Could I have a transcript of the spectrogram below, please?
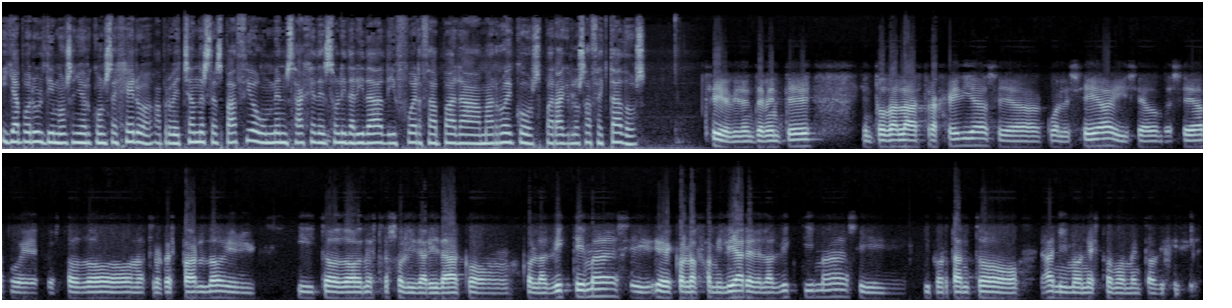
Y ya por último, señor consejero, aprovechando este espacio, un mensaje de solidaridad y fuerza para Marruecos, para los afectados. Sí, evidentemente en todas las tragedias, sea cuales sea y sea donde sea, pues, pues todo nuestro respaldo y, y toda nuestra solidaridad con, con las víctimas y eh, con los familiares de las víctimas y, y, por tanto, ánimo en estos momentos difíciles.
